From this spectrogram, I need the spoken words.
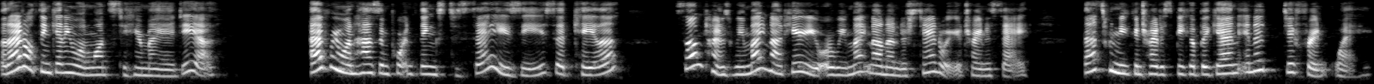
but I don't think anyone wants to hear my idea. Everyone has important things to say, Z, said Kayla. Sometimes we might not hear you or we might not understand what you're trying to say. That's when you can try to speak up again in a different way.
